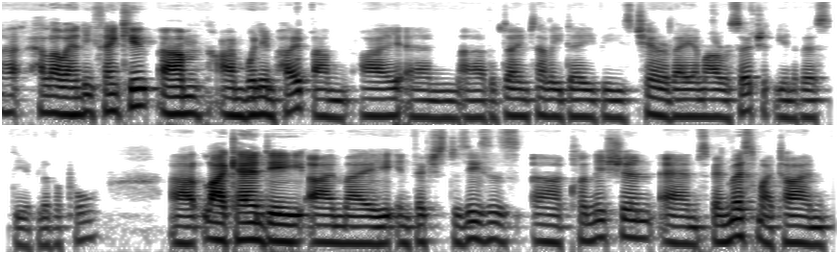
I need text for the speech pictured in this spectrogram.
Uh, hello, Andy. Thank you. Um, I'm William Hope. Um, I am uh, the Dame Sally Davies Chair of AMR Research at the University of Liverpool. Uh, like Andy, I'm a infectious diseases uh, clinician and spend most of my time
